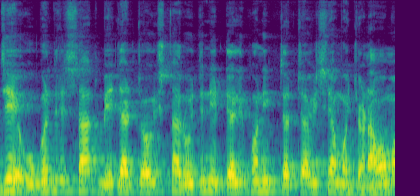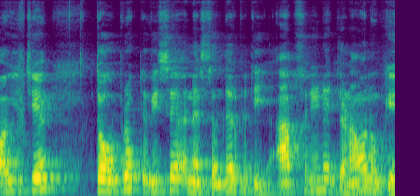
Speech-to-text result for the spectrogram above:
જે ઓગણત્રીસ સાત બે હજાર ચોવીસના રોજની ટેલિફોનિક ચર્ચા વિષયમાં જણાવવામાં આવ્યું છે. તો ઉપરોક્ત વિષય અને સંદર્ભથી આપશ્રીને જણાવવાનું કે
